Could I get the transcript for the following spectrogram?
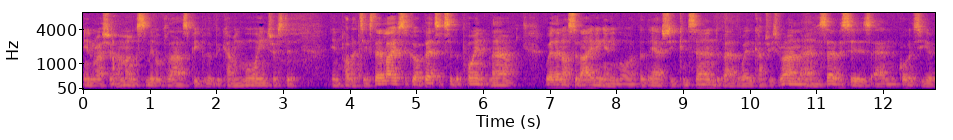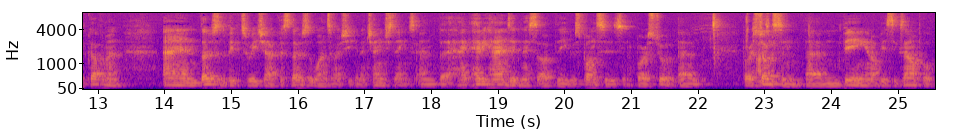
in Russia amongst middle class people who are becoming more interested in politics. Their lives have got better to the point now where they're not surviving anymore, that they're actually concerned about the way the country's run and services and the quality of government and those are the people to reach out because those are the ones who are actually going to change things. And the heavy-handedness of the responses, you know, Boris, um, Boris Johnson um, being an obvious example,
